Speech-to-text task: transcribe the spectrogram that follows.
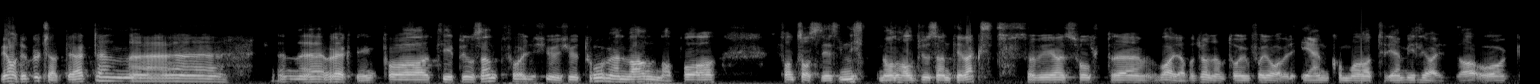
vi hadde budsjettert en, eh, en eh, økning på 10% for 2022, men vi havna på fantastisk 19,5 i vekst. Så vi har solgt varer på Trondheim Torg for over 1,3 milliarder. og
